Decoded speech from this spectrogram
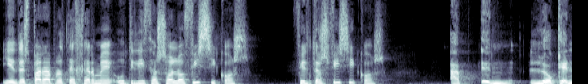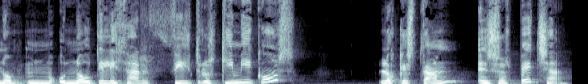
y entonces para protegerme utilizo solo físicos, filtros físicos. a- en lo que no, no utilizar filtros químicos los que están en sospecha.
